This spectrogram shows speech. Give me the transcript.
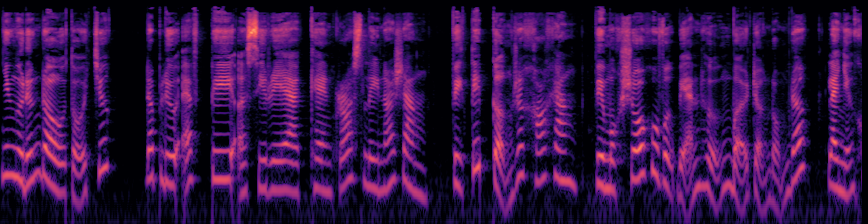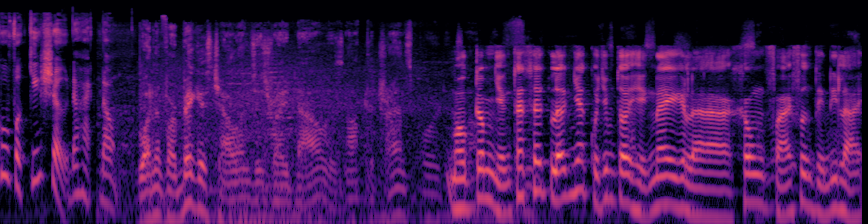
Nhưng người đứng đầu tổ chức WFP ở Syria Ken Crossley nói rằng việc tiếp cận rất khó khăn vì một số khu vực bị ảnh hưởng bởi trận động đất là những khu vực chiến sự đang hoạt động. One of our biggest challenges right now is not the transport. Một trong những thách thức lớn nhất của chúng tôi hiện nay là không phải phương tiện đi lại,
